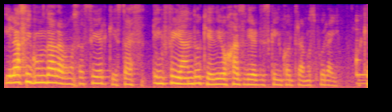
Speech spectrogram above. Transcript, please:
y la segunda la vamos a hacer que está enfriando que es de hojas verdes que encontramos por ahí. ¿Ok?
